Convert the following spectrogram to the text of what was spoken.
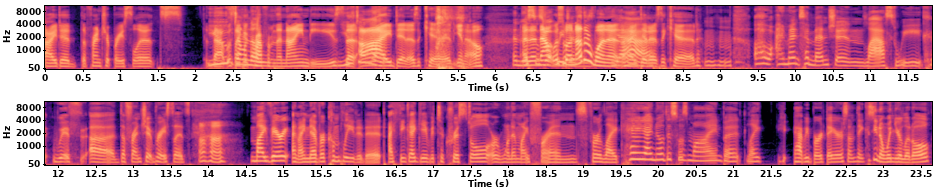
I did the friendship bracelets. That was like a a- from the '90s that I did as a kid. You know, And, and, then that was another as- one that I did as a kid. hmm Oh, I meant to mention last week with uh, the friendship bracelets. Uh huh. My very and I never completed it. I think I gave it to Crystal or one of my friends for like, hey, I know this was mine, but like, happy birthday or something. Because you know, when you're little,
